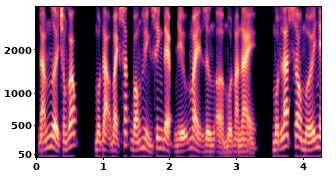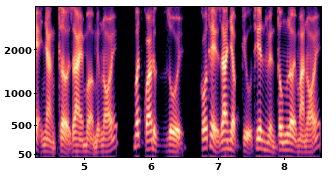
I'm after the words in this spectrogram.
Đám người trong góc, một đạo bạch sắc bóng hình xinh đẹp nhíu mày dừng ở một màn này, một lát sau mới nhẹ nhàng thở dài mở miệng nói, bất quá được rồi, có thể gia nhập cựu thiên huyền tông lợi mà nói,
